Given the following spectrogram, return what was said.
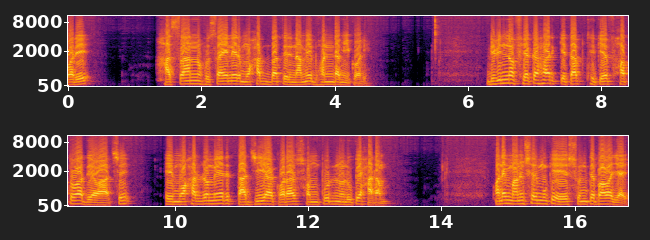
করে হাসান হুসাইনের মোহাব্বাতের নামে ভণ্ডামি করে। বিভিন্ন ফেকাহার কেতাব থেকে ফাতোয়া দেওয়া আছে, এই মহারমের তাজিয়া করা সম্পূর্ণরূপে হারাম। অনেক মানুষের মুখে শুনতে পাওয়া যায়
